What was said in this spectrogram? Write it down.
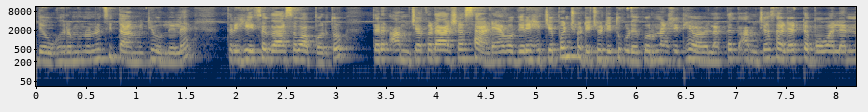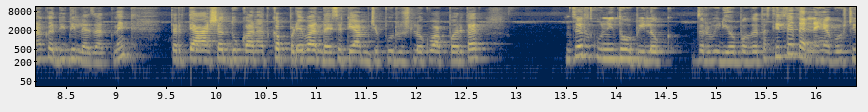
देवघर म्हणूनच इथं आम्ही ठेवलेलं आहे. तर हे सगळं असं वापरतो. तर आमच्याकडं अशा साड्या वगैरे ह्याचे पण छोटे छोटे तुकडे करून असे ठेवावे लागतात. आमच्या साड्या टपवाल्यांना कधी दिल्या जात नाहीत. तर त्या अशा दुकानात कपडे बांधायसाठी आमचे पुरुष लोक वापरतात. जर कुणी धोबी लोक जर व्हिडिओ बघत असतील तर त्यांना ह्या गोष्टी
